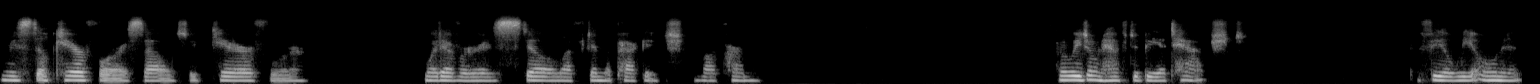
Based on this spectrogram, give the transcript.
We still care for ourselves. We care for whatever is still left in the package of our karma. We don't have to be attached to feel we own it.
